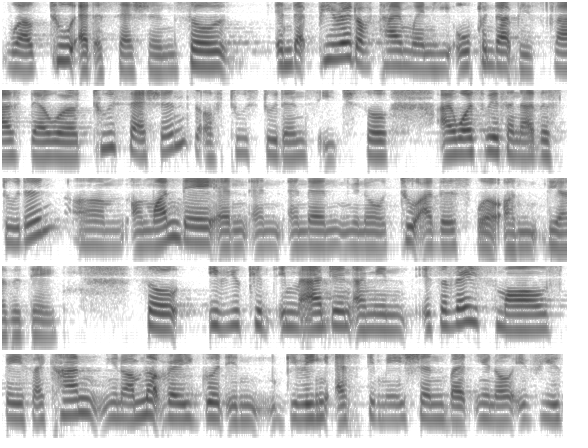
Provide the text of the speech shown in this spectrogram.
well, two at a session. So in that period of time when he opened up his class, there were two sessions of two students each. So I was with another student um, on one day, and, and, and then you know two others were on the other day. So if you could imagine, I mean, it's a very small space. I can't, you know, I'm not very good in giving estimation, but you know, if you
